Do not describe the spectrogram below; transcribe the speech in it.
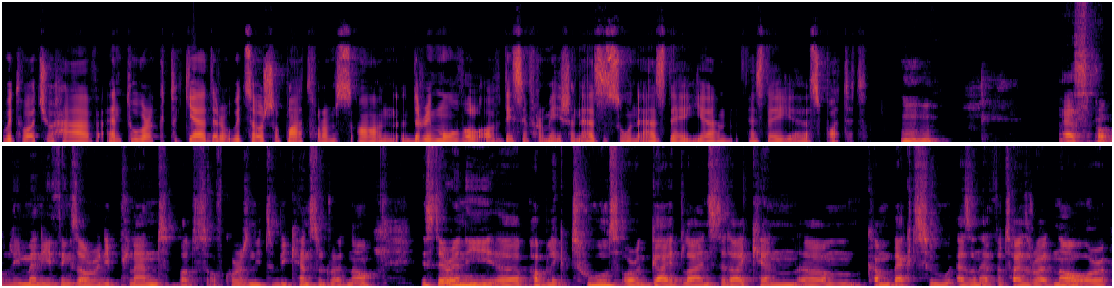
with what you have and to work together with social platforms on the removal of disinformation as soon as they, um, as they uh, spot it. Mm-hmm as probably many things are already planned, but of course need to be cancelled right now. Is there any uh, public tools or guidelines that I can um, come back to as an advertiser right now, or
